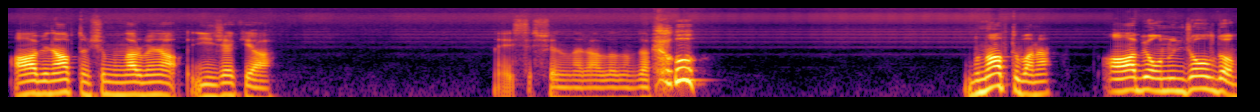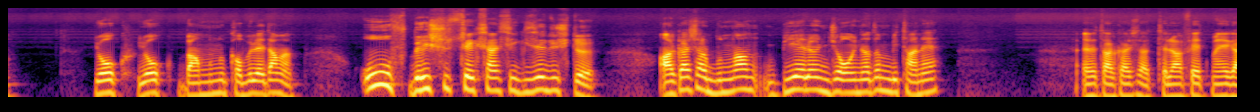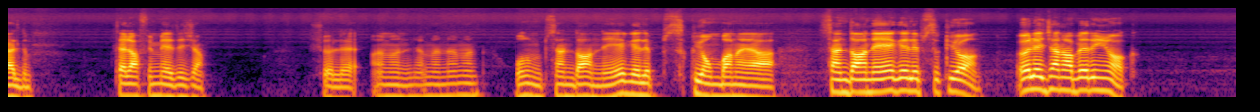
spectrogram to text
Abi ne yaptım şimdi bunlar beni yiyecek ya. Neyse şunları alalım da. Oh! Bu ne yaptı bana? Abi 10. oldum. Yok yok ben bunu kabul edemem. Of 588'e düştü. Arkadaşlar bundan bir yıl önce oynadım bir tane. Evet arkadaşlar telafi etmeye geldim. Telafimi edeceğim. Şöyle hemen hemen hemen. Oğlum sen daha neye gelip sıkıyorsun bana ya? Sen daha neye gelip sıkıyorsun? Öleceksin haberin yok.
